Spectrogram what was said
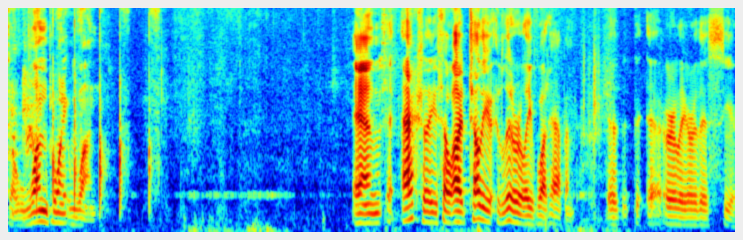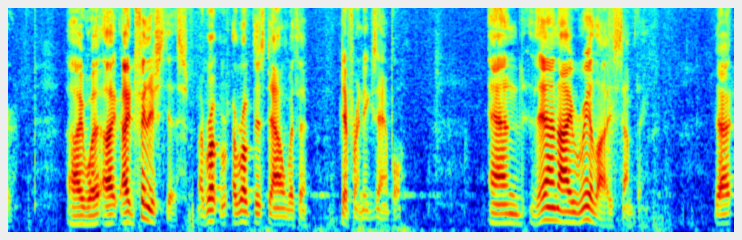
So 1.1. And actually, so I'll tell you literally what happened uh, uh earlier this year. I'd finished this. I wrote, I wrote this down with a different example. And then I realized something that,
